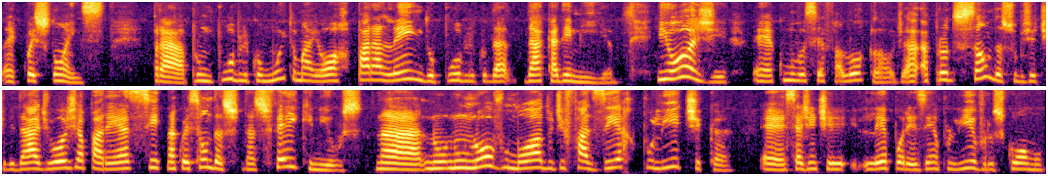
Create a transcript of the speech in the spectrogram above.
é, questões para um público muito maior, para além do público da, da academia. E hoje, é, como você falou, Cláudia, a, a, produção da subjetividade hoje aparece na questão das, das fake news, na, no, num novo modo de fazer política. É, se a gente lê, por exemplo, livros como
